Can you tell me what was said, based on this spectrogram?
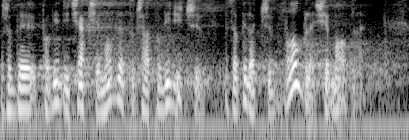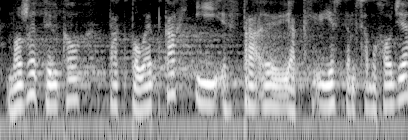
Żeby powiedzieć, jak się modlę, to trzeba powiedzieć, czy zapytać, czy w ogóle się modlę. Może tylko tak po łebkach i jak jestem w samochodzie,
